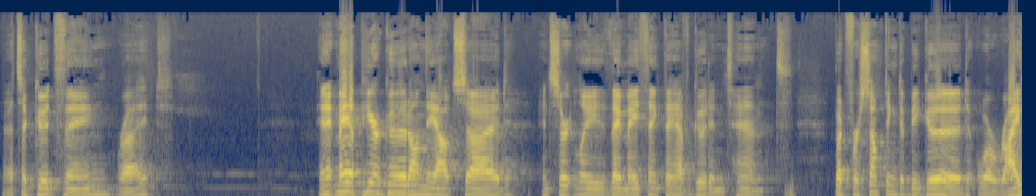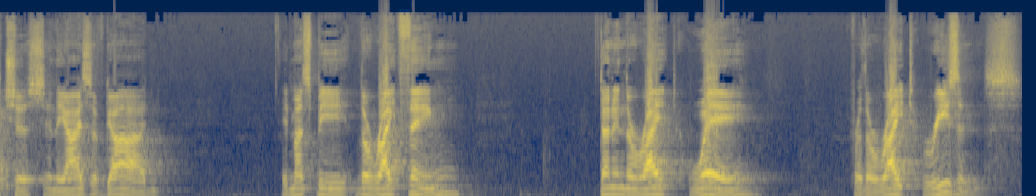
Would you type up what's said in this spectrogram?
That's a good thing, right? And it may appear good on the outside, and certainly they may think they have good intent. But for something to be good or righteous in the eyes of God, it must be the right thing, done in the right way, for the right reasons.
